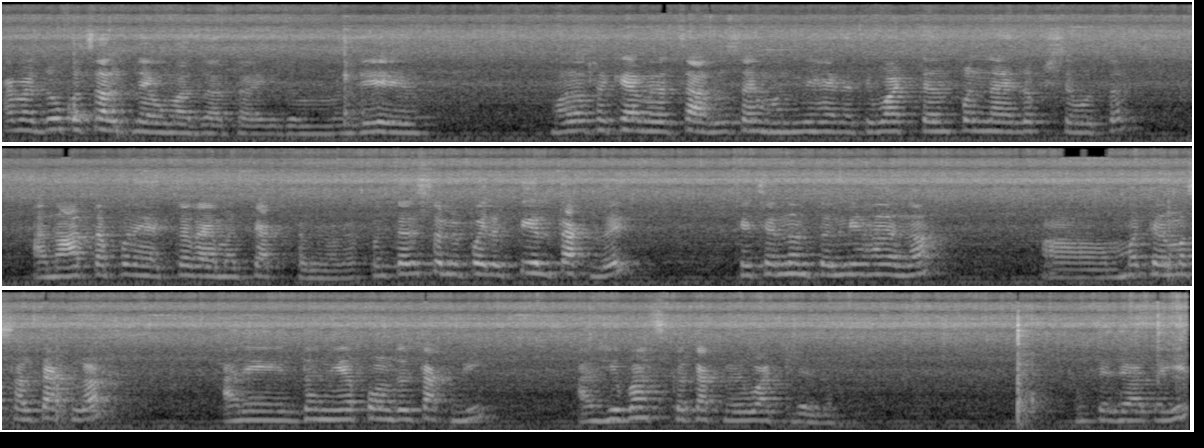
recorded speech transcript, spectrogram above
काय माझं डोकं चालत नाही हो माझं आता एकदम. म्हणजे मला तर कॅमेरा चालूच आहे म्हणून मी आहे ना ते वाटतं पण नाही लक्ष होतं. आणि आता पण ह्या करायला मला टाकताना मला पण तरी मी पहिले तेल टाकलं आहे त्याच्यानंतर मी आहे ना अं, मटण मसाला टाकला. आणि धनिया पावडर टाकली आणि हे भाजकं टाकलं वाटलेलं. त्याच्या आता हे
